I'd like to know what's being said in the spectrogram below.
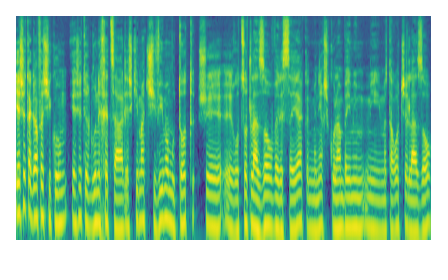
יש את אגף השיקום, יש את ארגון נכי צה"ל, יש כמעט 70 עמותות שרוצות לעזור ולסייע, אני מניח שכולם באים ממטרות של לעזור.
